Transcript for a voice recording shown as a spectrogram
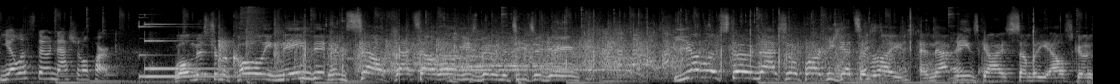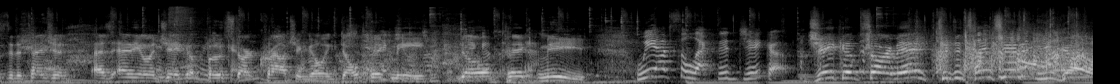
Yellowstone National Park. Well, Mr. McCauley named it himself. That's how long he's been in the teaching game. Yellowstone National Park, he gets it right. And that means, guys, somebody else goes to detention as Ennio and Jacob both start crouching, going, Don't pick me. Don't pick me. We have selected Jacob. Jacob, sorry, man, to detention you go.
